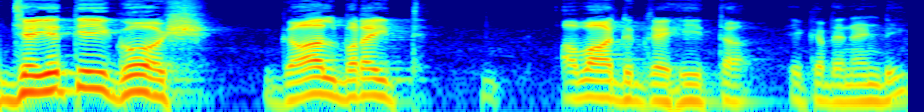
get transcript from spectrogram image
జయతి ఘోష్ గాల్ బ్రైత్ అవార్డు గ్రహీత. ఇక వినండి.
